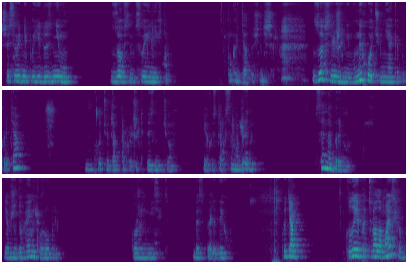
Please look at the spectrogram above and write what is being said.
Ще сьогодні поїду зніму зовсім свої нігті. Покриття точніше. Зовсім зніму. Не хочу ніяке покриття. Хочу так походити без нічого. Якось так все набридло. Все набридло. Я вже довгенько роблю. Кожен місяць. Без передиху. Хоча, коли я працювала майстром,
